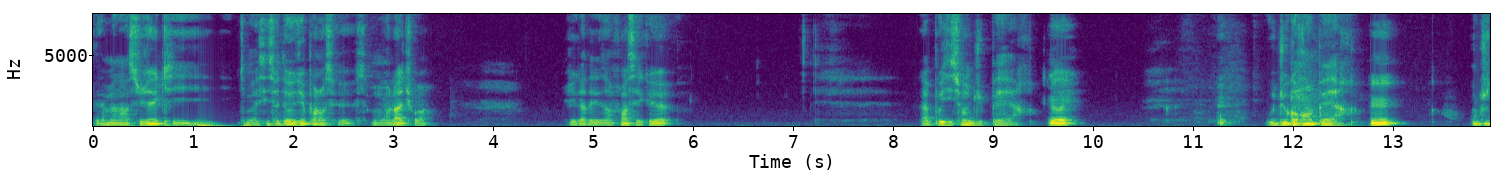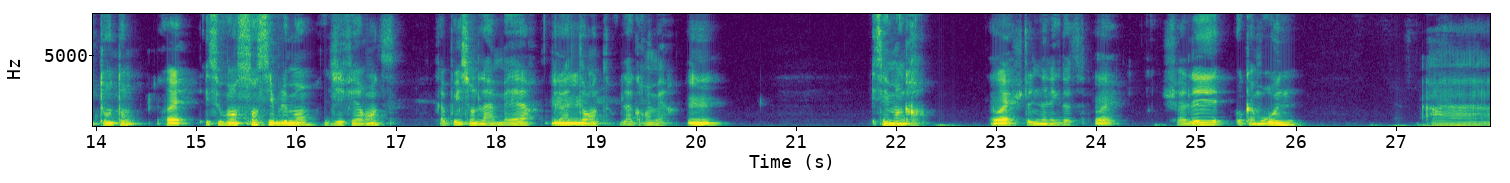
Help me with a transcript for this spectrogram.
c'est un sujet qui, qui m'a aussi sauté aux yeux pendant ce, ce moment-là, tu vois. J'ai gardé les enfants, c'est que la position du père ou du grand-père Mm. Du tonton Ouais. est souvent sensiblement différente de la position de la mère, de la tante ou de la grand-mère. Mhm. Et c'est même ingrat. Ouais. Je te donne une anecdote. Ouais. Je suis allé au Cameroun à...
